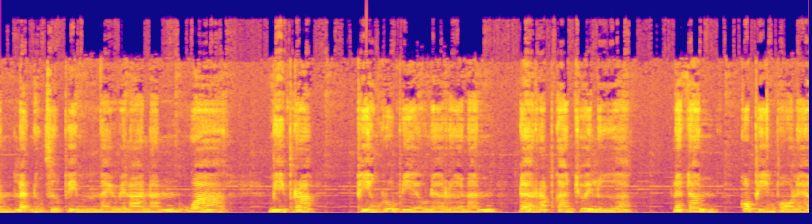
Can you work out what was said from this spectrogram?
ลและหนังสือพิมพ์ในเวลานั้นว่า มีพระเพียงรูปเดียวในเรือนั้นได้รับการช่วยเหลือ และนั่นก็เพียงพอแล้ว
